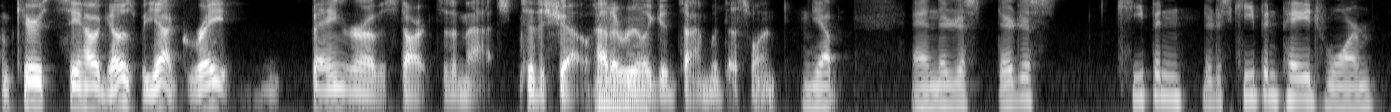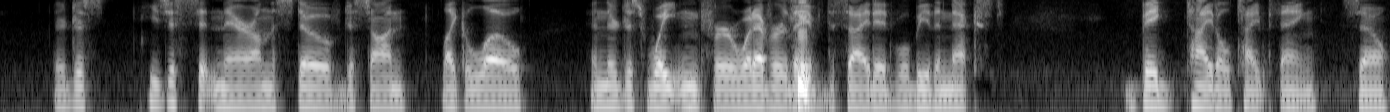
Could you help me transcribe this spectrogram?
I'm curious to see how it goes. But yeah, great banger of a start to the match, to the show. Had a Mhm. really good time with this one. Yep. And they're just they're just keeping they're just keeping Page warm. They're just he's just sitting there on the stove just on like low and they're just waiting for whatever they've decided will be the next big title type thing. So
